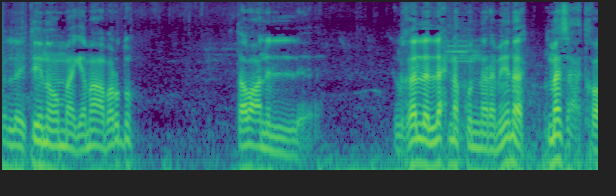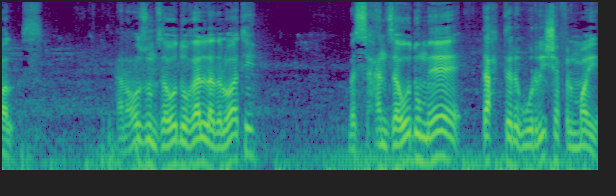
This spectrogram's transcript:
غليتين هم يا جماعة برضو. طبعا ال- الغلة اللي إحنا كنا رامينها اتمسحت خالص. هنعوزوا نزودوا غلة دلوقتي بس هنزودهم إيه تحت والريشة في المية.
